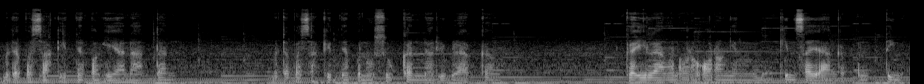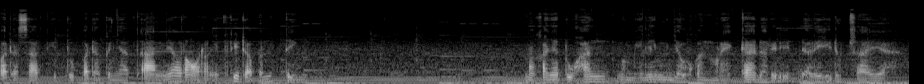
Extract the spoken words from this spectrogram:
betapa sakitnya pengkhianatan, betapa sakitnya penusukan dari belakang kehilangan orang-orang yang mungkin saya anggap penting pada saat itu pada kenyataannya orang-orang itu tidak penting. Makanya Tuhan memilih menjauhkan mereka dari dari hidup saya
